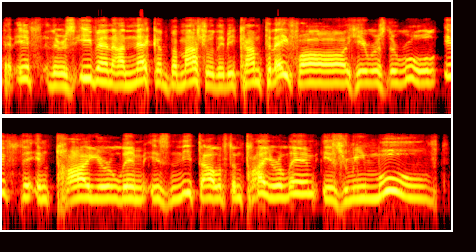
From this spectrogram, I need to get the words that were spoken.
that if there's even a nekev b'mashu, they become treifa. Here is the rule: if the entire limb is nital, if the entire limb is removed,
